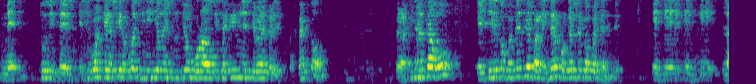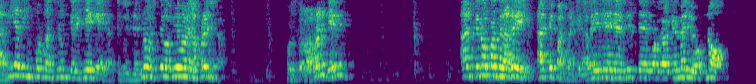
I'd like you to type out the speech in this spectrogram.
me- tú dices, es igual que si el juez inicia una instrucción por una noticia de crímenes que ve el periódico. Perfecto. Pero al fin y al cabo, él tiene competencia para iniciar porque es el competente. El que, que la vía de información que le llegue, que tú dices, no, este lo vio en la prensa, pues que lo arranque. Ah, es que no parte la ley. Ah, ¿qué pasa? ¿Que la ley tiene que decirte por cualquier medio? No,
